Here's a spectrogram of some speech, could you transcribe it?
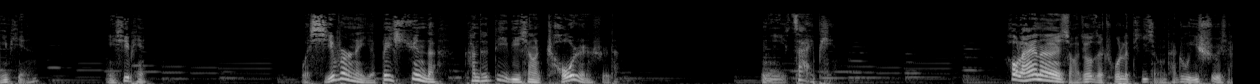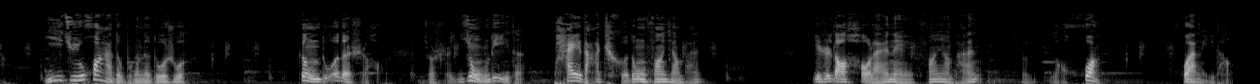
你品，你细品。我媳妇儿呢也被训的，看他弟弟像仇人似的。你再品。后来呢，小舅子除了提醒他注意事项，一句话都不跟他多说。更多的时候就是用力的拍打、扯动方向盘，一直到后来那方向盘就老晃，换了一套。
